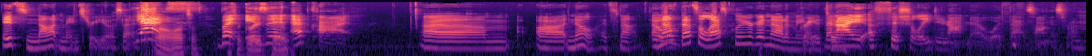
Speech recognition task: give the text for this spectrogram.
It's not Main Street USA. Yes! Oh, that's a but that's a great is it hint. Epcot? Um. Uh. No, it's not. Oh, And that, well- that's the last clue you're getting out of me. you Great. Then I officially do not know what that song is from.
